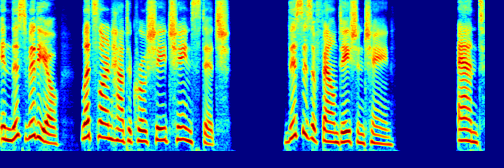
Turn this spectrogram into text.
In this video, let's learn how to crochet chain stitch. This is a foundation chain. And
